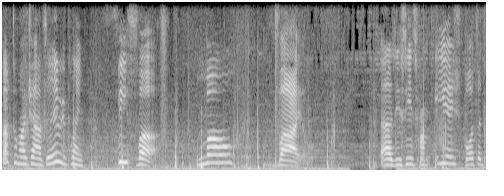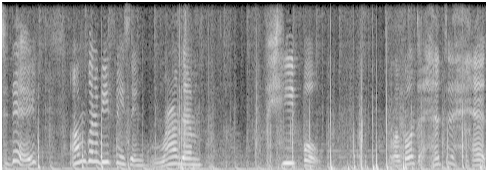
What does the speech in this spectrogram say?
back to my channel. Today we're playing FIFA Mobile. As you see, it's from EA Sports, and today I'm gonna be facing random people. We're going to head to head.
